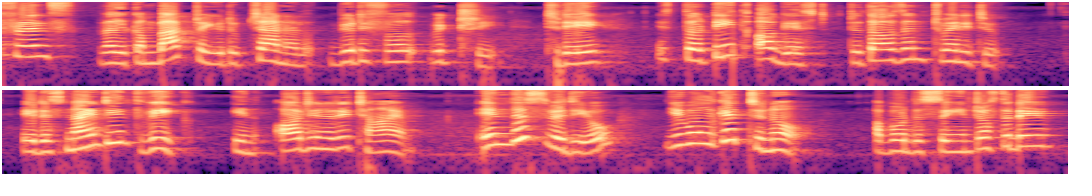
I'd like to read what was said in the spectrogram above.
friends, welcome back to YouTube channel Beautiful Victory. Today is 13th August 2022. It is 19th week in ordinary time. In this video, you will get to know about the saint of the day,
